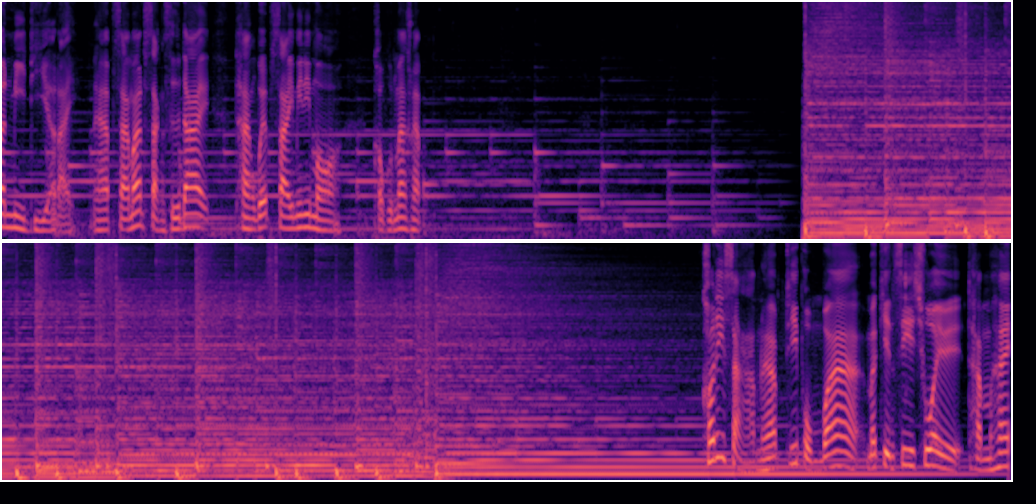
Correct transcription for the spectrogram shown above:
มันมีดีอะไรนะครับสามารถสั่งซื้อได้ทางเว็บไซต์มินิมอลขอบคุณมากครับ ข้อที่3นะครับที่ผมว่า m c k เคนซี่ช่วยทำให้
